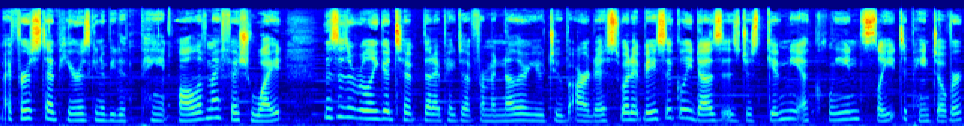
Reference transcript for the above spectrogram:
My first step here is going to be to paint all of my fish white. This is a really good tip that I picked up from another YouTube artist. What it basically does is just give me a clean slate to paint over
